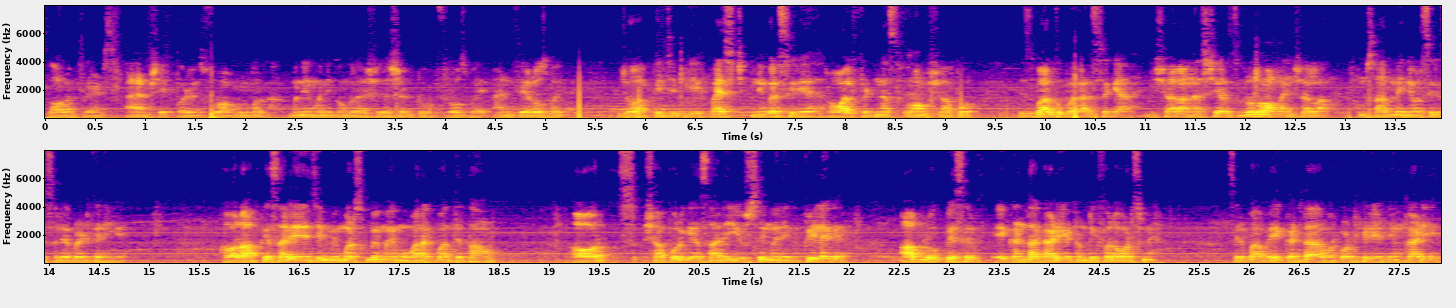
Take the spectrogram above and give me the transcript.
Assalamu friends, I am Sheikh Parvez from Gulbarga. Many many congratulations to Firoz भाई एंड फेरोज भाई जो आपके जिम की फ़र्स्ट एनिवर्सरी है रॉयल फिटनेस फ्रॉम शाहपुर इस बार तो पगार से क्या? इंशाल्लाह नेक्स्ट ईयर ज़रूर आऊँगा इंशाल्लाह। हम साथ में एनिवर्सरी सेलिब्रेट करेंगे। और आपके सारे जिम मेंबर्स को भी मैं मुबारकबाद देता हूँ। और शाहपुर के सारे यूथ से मेरी अपील है कि आप लोग भी सिर्फ़ एक घंटा काढ़िए ट्वेंटी फोर आवर्स में। सिर्फ़ आप एक घंटा वर्कआउट के लिए टाइम काढ़िए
